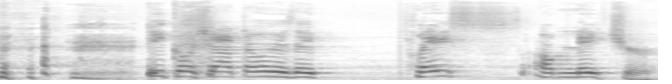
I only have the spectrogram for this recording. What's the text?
it. Scott, Eco Chateau is a place of nature.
